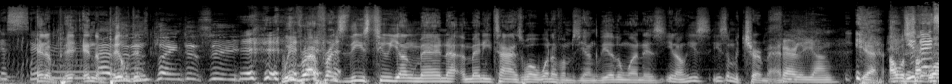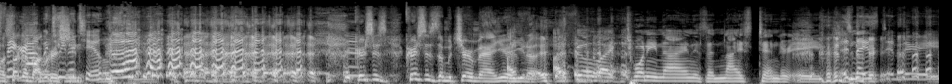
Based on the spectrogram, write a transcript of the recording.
Yes, sir. in, a, pi- in the As building. plain to see. We've referenced these two young men uh, many times. Well, one of them's young. The other one is, you know, he's he's a mature man. Fairly young. Yeah, I was, You talk- guys well, I was figure talking out about between Christian. the two. Christian's Christian's the mature man. You're, I, you know. feel, I feel like 29 is a nice tender age. A nice tender age.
